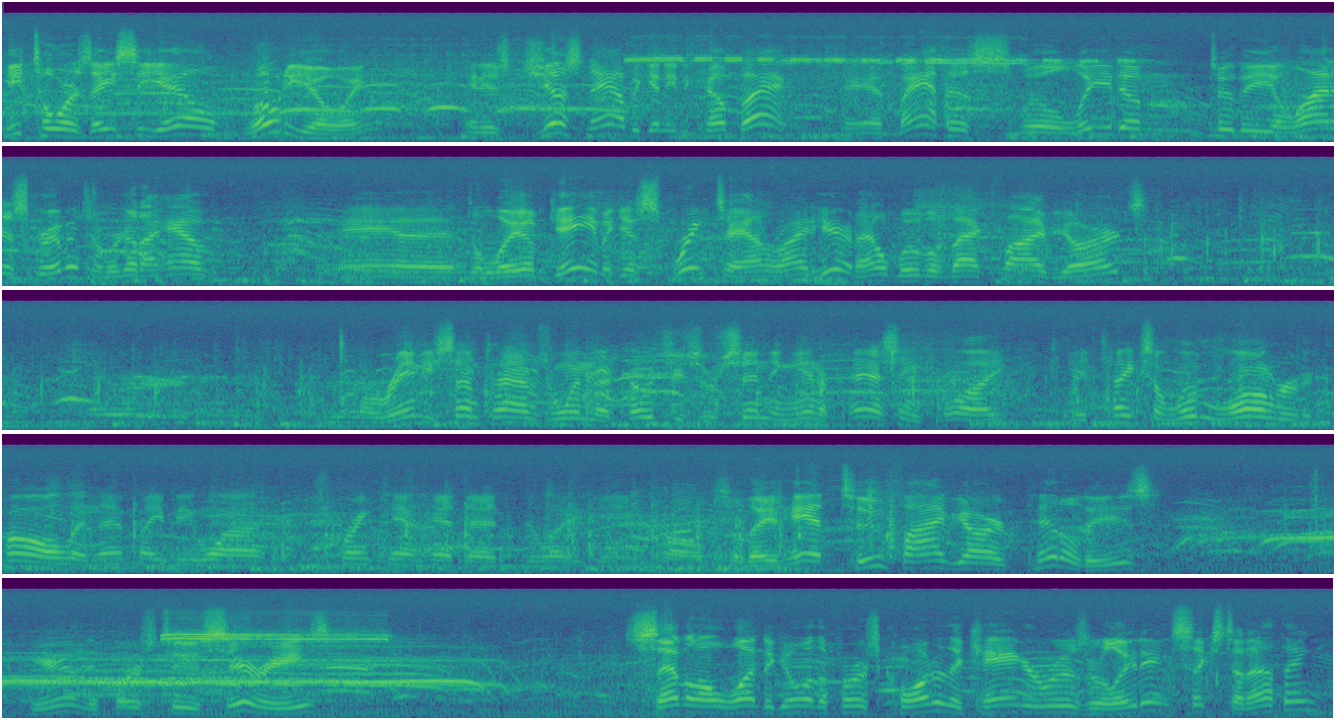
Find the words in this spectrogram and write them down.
he tore his ACL rodeoing and is just now beginning to come back. And Mathis will lead them to the line of scrimmage, and we're going to have uh, a delay of game against Springtown right here. And that'll move them back five yards. Well, Randy, sometimes when the coaches are sending in a passing play, it takes a little longer to call, and that may be why Springtown had that delayed game call. So they've had two five-yard penalties here in the first two series. 7.01 to go in the first quarter. The Kangaroos are leading six to nothing.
